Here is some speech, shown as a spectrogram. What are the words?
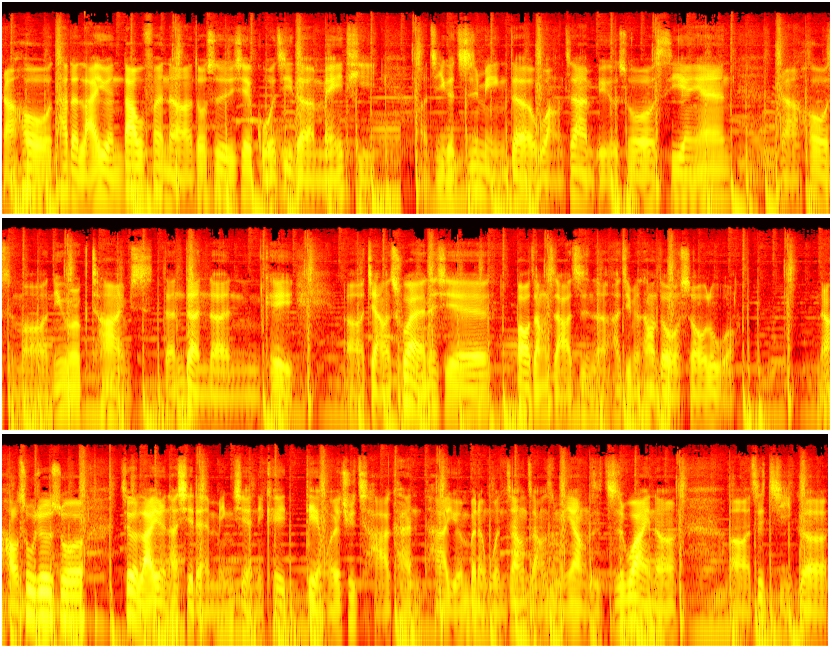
然后它的来源大部分呢，都是一些国际的媒体啊，几个知名的网站，比如说 CNN，然后什么 New York Times 等等的，你可以呃讲得出来的那些报章杂志呢，它基本上都有收录。那好处就是说。这个来源它写的很明显，你可以点回去查看它原本的文章长什么样子。之外呢，呃，这几个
